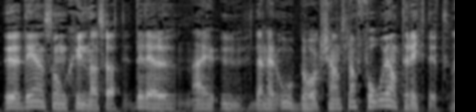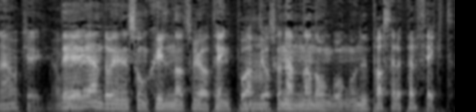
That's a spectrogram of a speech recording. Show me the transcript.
eh, det är en sån skillnad så att det där, nej, uh, den här obehagskänslan får jag inte riktigt. Nej, okej. Ja, men det är ändå en sån skillnad som jag har tänkt på Mm. att jag ska nämna någon gång och nu passar det perfekt.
